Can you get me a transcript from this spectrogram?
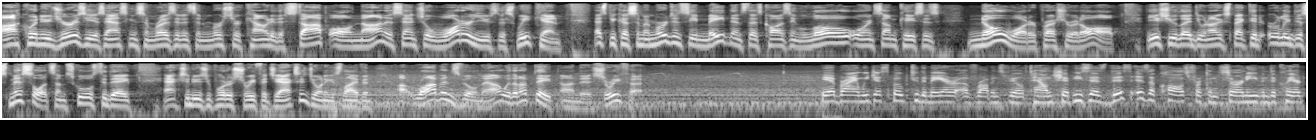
Aqua, New Jersey is asking some residents in Mercer County to stop all non-essential water use this weekend. That's because some emergency maintenance that's causing low or in some cases no water pressure at all. The issue led to an unexpected early dismissal at some schools today. Action News reporter Sharifa Jackson joining us live in uh, Robbinsville now with an update on this. Sharifa. Yeah, Brian, we just spoke to the mayor of Robbinsville Township. He says this is a cause for concern. He even declared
